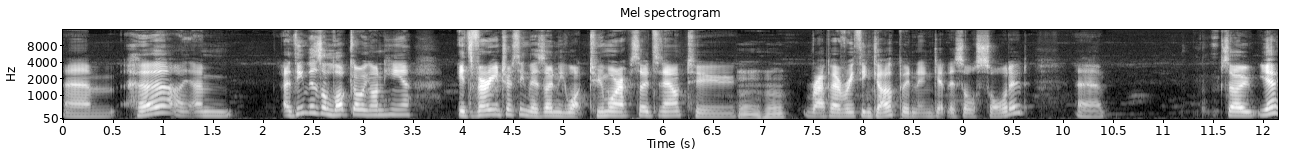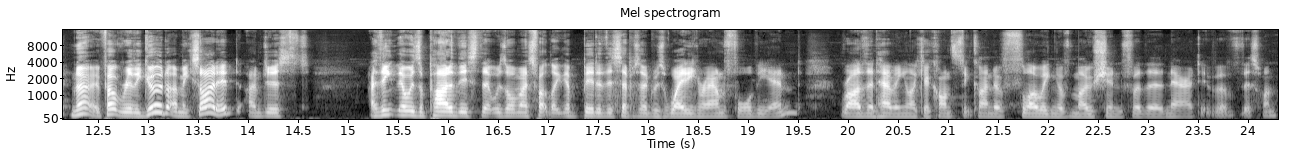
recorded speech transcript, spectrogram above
um, her. I, I'm. I think there's a lot going on here. It's very interesting. There's only what two more episodes now to mm-hmm. wrap everything up and, and get this all sorted. Um, so yeah, no, it felt really good. I'm excited. I'm just, I think there was a part of this that was almost felt like a bit of this episode was waiting around for the end, rather than having like a constant kind of flowing of motion for the narrative of this one.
